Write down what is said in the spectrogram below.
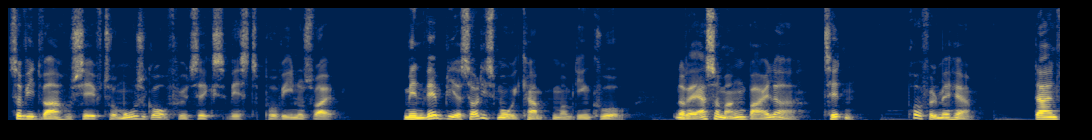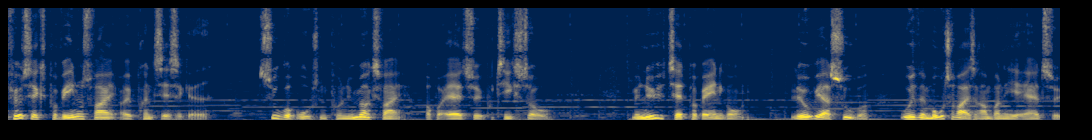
Så vidt var hos chef Thor Mosegård Føtex Vest på Venusvej. Men hvem bliver så de små i kampen om din kurv, når der er så mange bejlere til den? Prøv at følge med her. Der er en Føtex på Venusvej og i Prinsessegade. Superbrusen på Nymarksvej og på Agertsø Butikstorv. Menu tæt på Banegården. Løvbjerg Super ude ved motorvejsramperne i Agertsø.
